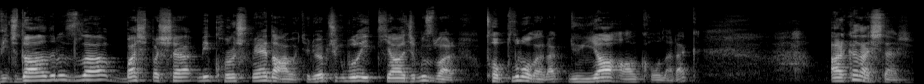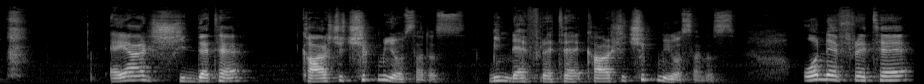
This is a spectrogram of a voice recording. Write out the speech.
vicdanınızla baş başa bir konuşmaya davet ediyorum. Çünkü buna ihtiyacımız var. Toplum olarak, dünya halkı olarak. Arkadaşlar, eğer şiddete karşı çıkmıyorsanız, bir nefrete karşı çıkmıyorsanız, o nefrete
